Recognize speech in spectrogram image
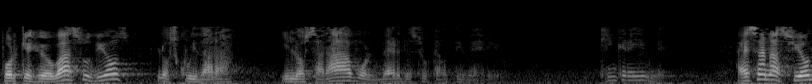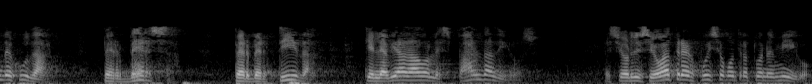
porque Jehová su Dios los cuidará y los hará volver de su cautiverio. Qué increíble. A esa nación de Judá, perversa, pervertida, que le había dado la espalda a Dios. El Señor dice, voy a traer juicio contra tu enemigo,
